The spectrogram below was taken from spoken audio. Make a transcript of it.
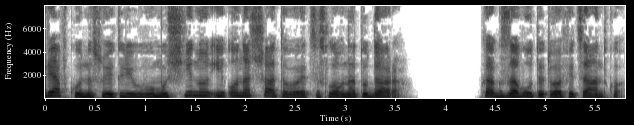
Рявкую на суетливого мужчину, и он отшатывается, словно от удара. «Как зовут эту официантку?»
